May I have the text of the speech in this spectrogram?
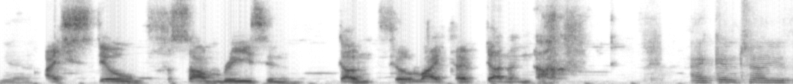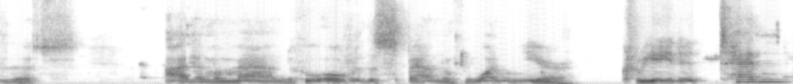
Yeah. I still, for some reason, don't feel like I've done enough. I can tell you this. I am a man who, over the span of one year, created 10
